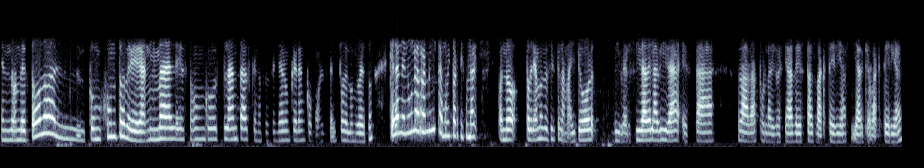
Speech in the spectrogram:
en donde todo el conjunto de animales, hongos, plantas que nos enseñaron que eran como el centro del universo, quedan en una ramita muy particular, cuando podríamos decir que la mayor diversidad de la vida está dada por la diversidad de estas bacterias y arqueobacterias,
